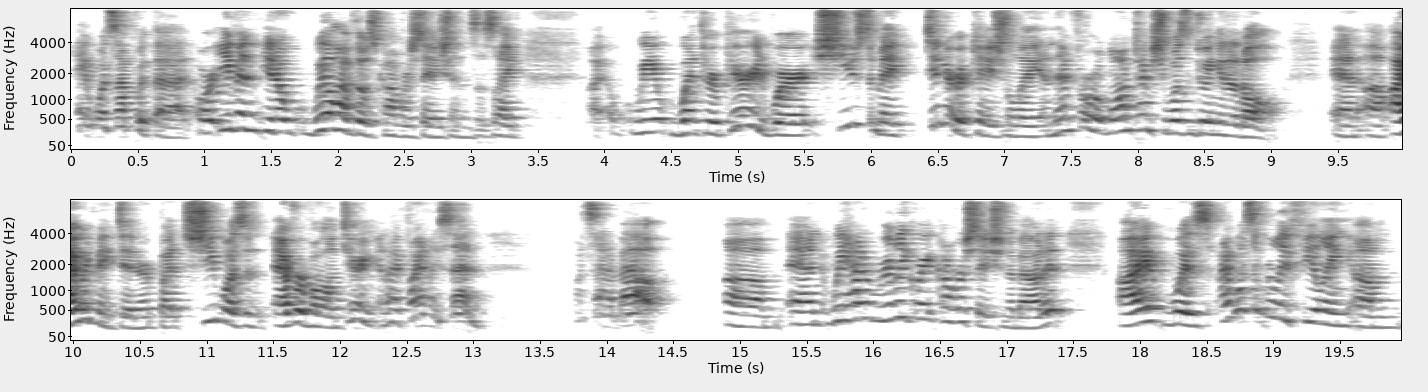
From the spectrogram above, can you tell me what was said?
hey what's up with that? or even you know we'll have those conversations. It's like we went through a period where she used to make dinner occasionally and then for a long time she wasn't doing it at all. And uh, i would make dinner but she wasn't ever volunteering. And i finally said what's that about um, and we had a really great conversation about it. I was I wasn't really feeling um,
